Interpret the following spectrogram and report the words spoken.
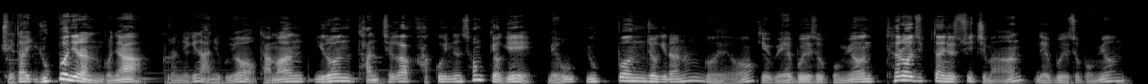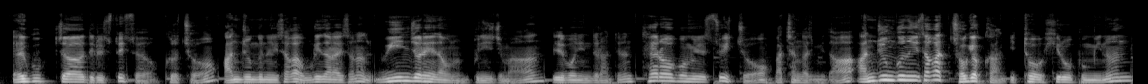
죄다 6번이라는 거냐 그런 얘기는 아니고요. 다만 이런 단체가 갖고 있는 성격이 매우 6번적이라는 거예요. 이게 외부에서 보면 테러 집단일 수 있지만 내부에서 보면 애국자들일 수도 있어요. 그렇죠. 안중근 의사가 우리나라에서는 위인전에 나오는 분이지만 일본인들한테는 테러범일 수 있죠. 마찬가지입니다. 안중근 의사가 저격한 이토 히로부미는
